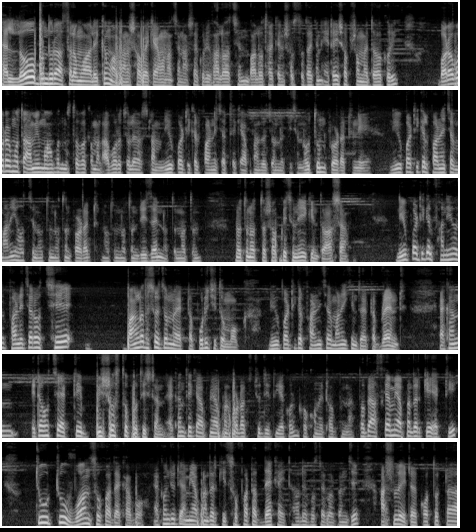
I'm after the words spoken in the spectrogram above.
Hello বন্ধুরা, আসসালামু আলাইকুম। আপনারা সবাই কেমন আছেন? আশা করি ভালো আছেন, ভালো থাকেন, সুস্থ থাকেন। এটাই সব সময় দোয়া করি। বরাবরের মতো আমি মোহাম্মদ মুস্তফা কামাল আবারও চলে আসলাম নিউ পার্টিকেল ফার্নিচার থেকে আপনাদের জন্য কিছু নতুন প্রোডাক্ট নিয়ে। নিউ পার্টিকেল ফার্নিচার মানেই হচ্ছে নতুন নতুন প্রোডাক্ট নতুন নতুন ডিজাইন নতুন নতুন, নতুনত্ব সব কিছু নিয়েই কিন্তু আসা নিউ পার্টিকেল ফার্নিচার হচ্ছে বাংলাদেশের জন্য একটা পরিচিত মুখ। নিউ পার্টিকেল ফার্নিচার মানেই কিন্তু একটা ব্র্যান্ড এখন এটা হচ্ছে একটি বিশ্বস্ত প্রতিষ্ঠান। এখান থেকে আপনি আপনার প্রোডাক্ট যদি ইয়ে করেন, কখনোই ঠকবেন না। তবে আজকে আমি আপনাদেরকে একটি টু টু ওয়ান সোফা দেখাবো। এখন যদি আমি আপনাদেরকে সোফাটা দেখাই, তাহলে বুঝতে পারবেন যে আসলে এটা কতটা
